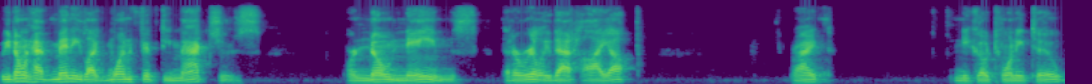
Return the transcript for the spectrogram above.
we don't have many like 150 maxers or no names that are really that high up, right? Nico 22,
